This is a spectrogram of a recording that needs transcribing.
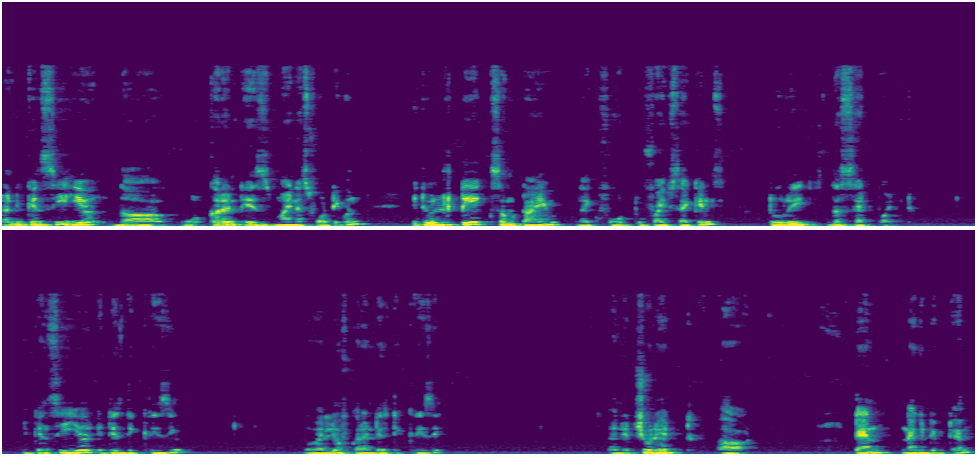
And you can see here the current is minus 41 it will take some time like 4 to 5 seconds to reach the set point. You can see here it is decreasing. The value of current is decreasing. And it should hit uh, 10 negative 10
